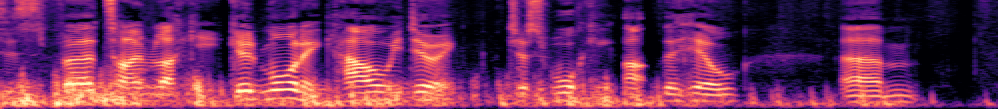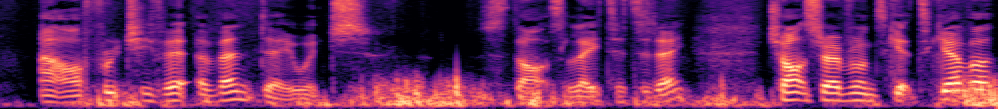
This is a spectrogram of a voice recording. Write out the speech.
This is third time lucky. Good morning. How are we doing? Just walking up the hill um, at our Fruity Fit event day, which starts later today. Chance for everyone to get together,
